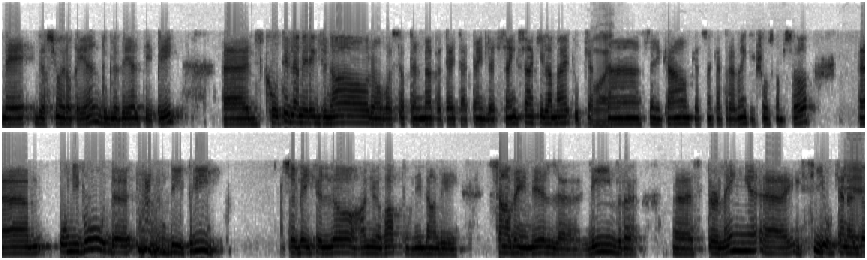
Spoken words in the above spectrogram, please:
mais version européenne, WLTP. Euh, du côté de l'Amérique du Nord, on va certainement peut-être atteindre les 500 km ou 450, 480, quelque chose comme ça. Euh, au niveau de, des prix, ce véhicule-là, en Europe, on est dans les 120 000 euh, livres euh, sterling. Euh, ici au Canada,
